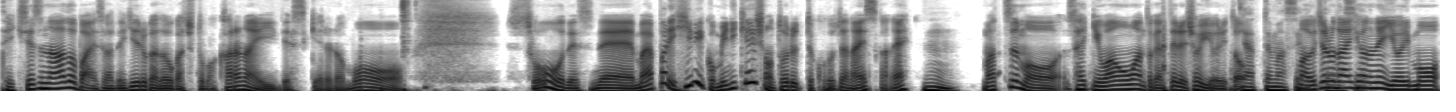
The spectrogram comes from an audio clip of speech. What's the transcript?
適切なアドバイスができるかどうかちょっとわからないですけれども、そうですね。まあやっぱり日々コミュニケーションを取るってことじゃないですかね。うん。マッツーも最近ワンオンワンとかやってるでしょ、いおりと。やってますまあうちの代表のね、いおりも、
